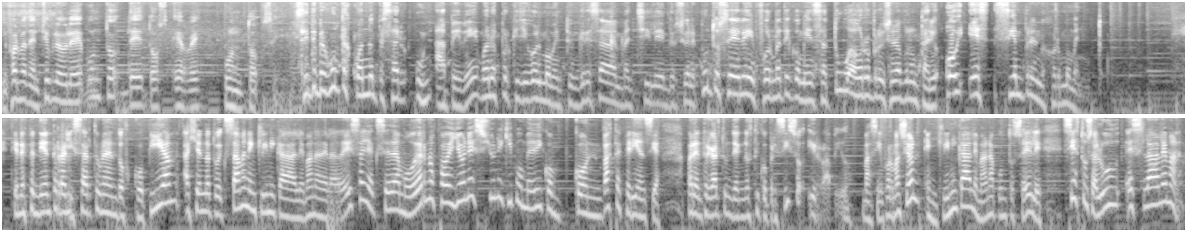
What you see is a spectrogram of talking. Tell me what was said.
Infórmate en www.d2r.cl. Si te preguntas cuándo empezar un APB, bueno, es porque llegó el momento. Ingresa en banchileinversiones.cl, infórmate y comienza tu ahorro provisional voluntario. Hoy es siempre el mejor momento. Tienes pendiente realizarte una endoscopía, agenda tu examen en Clínica Alemana de la Dehesa y accede a modernos pabellones y un equipo médico con vasta experiencia para entregarte un diagnóstico preciso y rápido. Más información en clínicaalemana.cl. Si es tu salud, es la alemana.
